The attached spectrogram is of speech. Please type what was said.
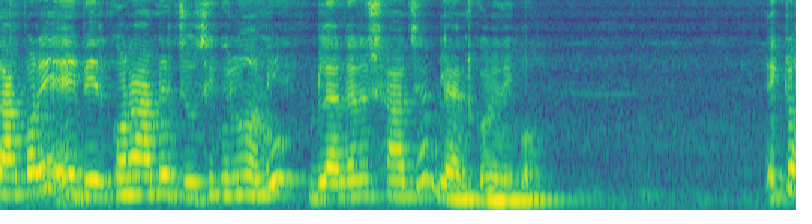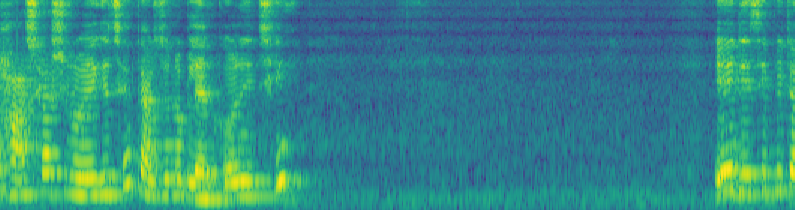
তারপরে এই বের করা আমের জুসিগুলো আমি ব্লেন্ডারের সাহায্যে ব্লেন্ড করে নিব। একটু হাঁস হাঁস রয়ে গেছে, তার জন্য ব্লেন্ড করে নিচ্ছি। এই রেসিপিটা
